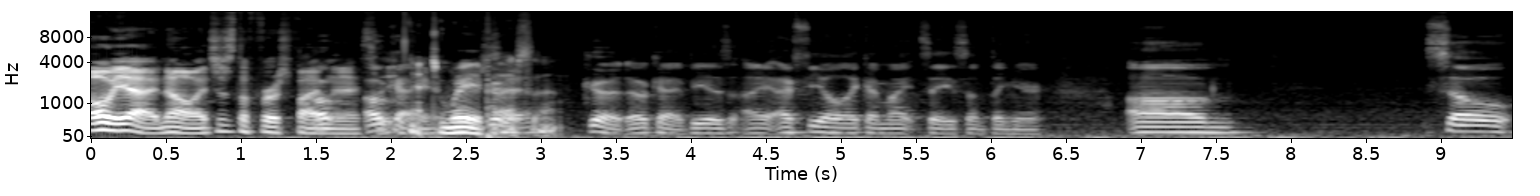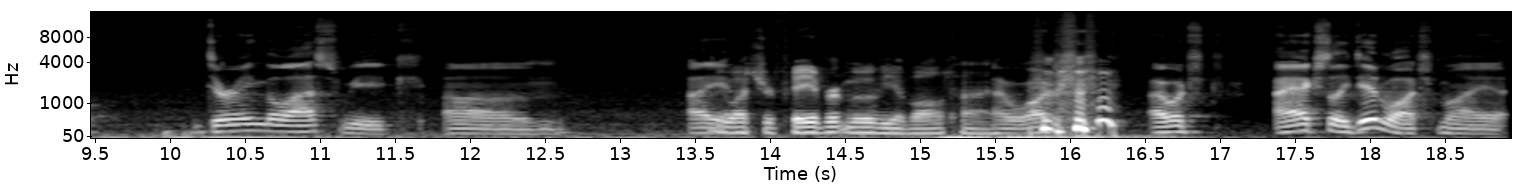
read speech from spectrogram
Oh yeah, no, it's just the first five Oh, minutes. okay. It's way Good. past that. Good, okay, because I, I feel like I might say something here. Um so during the last week, um I You watch your favorite movie of all time. I time. watched. I watched. I actually did watch my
